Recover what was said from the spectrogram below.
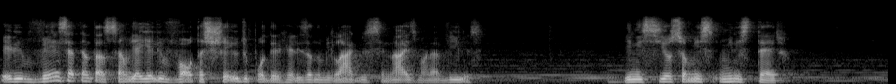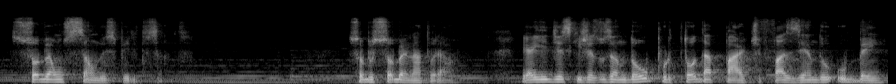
ele vence a tentação e aí ele volta cheio de poder, realizando milagres, sinais, maravilhas. Inicia o seu ministério sob a unção do Espírito Santo, sobre o sobrenatural. E aí diz que Jesus andou por toda parte fazendo o bem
